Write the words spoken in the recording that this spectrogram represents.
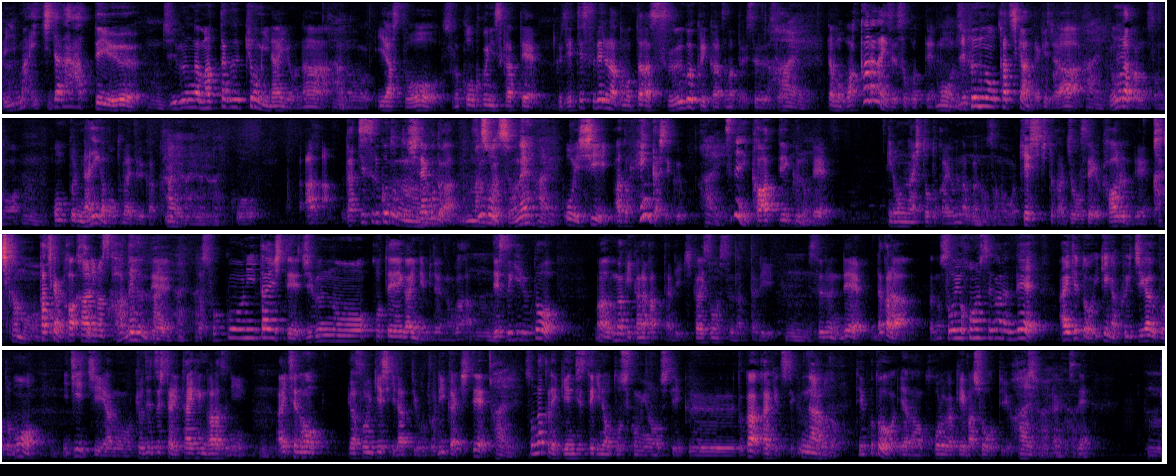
でいまいちだなっていううん。自分が全く興味ないような、い。あのイラストをその広告に使って絶対滑るなと思ったらすごいクリック集まったりするんですよ、はい。だからもう分からないんですよそこって。もう自分の価値観だけじゃはい。世の中のそのうん。本当に何が求められてるかっていうのにこうああ合致することとしないことがすよね。はい。多いしあと変化していく。はい。常に変わっていくので、いろんな人とか世の中のその景色とか情勢が変わるんで価値観も価値観が変わりますからね変わっていくんで、そこに対して自分の固定概念みたいなのがうん。出過ぎると、まあ、うまくいかなかったり機械損失だったりうん。するんでだからそういう本質があるんで相手と意見が食い違うこともいちいちあの拒絶したり大変がらずにうん。相手のがそういう景色だっていうことを理解してはい。その中で現実的な落とし込みをしていくとか解決していくとかなるほど。っていうことをあの心がけましょうっていう話になりますね。うん。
